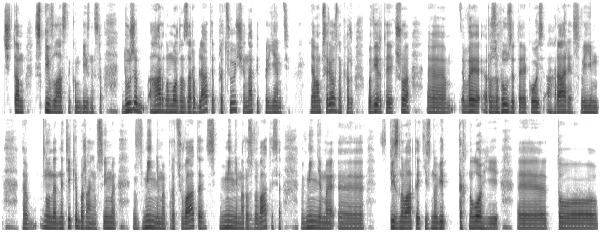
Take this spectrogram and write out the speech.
чи там співвласником бізнесу. Дуже гарно можна заробляти, працюючи на підприємців. Я вам серйозно кажу, повірте, якщо е, ви розгрузите якогось аграрія своїм, е, ну не, не тільки бажанням, своїми вміннями працювати, вміннями розвиватися, вміннями е, впізнавати якісь нові технології, е, то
